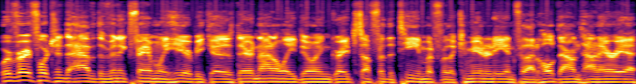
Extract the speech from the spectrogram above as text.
we're very fortunate to have the Vinik family here because they're not only doing great stuff for the team but for the community and for that whole downtown area.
